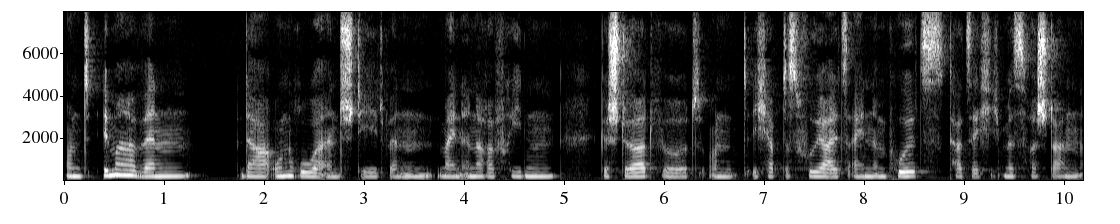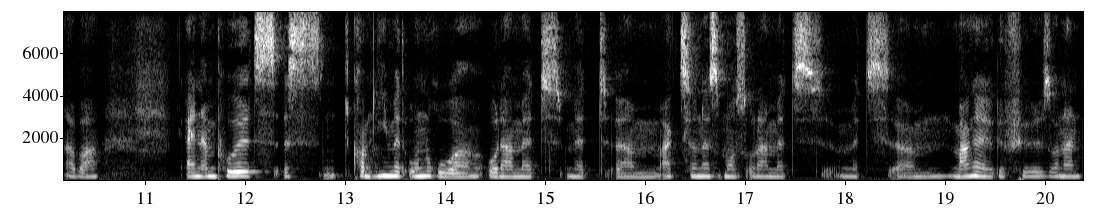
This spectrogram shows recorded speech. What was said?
Und immer wenn da Unruhe entsteht, wenn mein innerer Frieden gestört wird und ich habe das früher als einen Impuls tatsächlich missverstanden, aber ein Impuls ist, kommt nie mit Unruhe oder mit, mit ähm, Aktionismus oder mit, mit ähm, Mangelgefühl, sondern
